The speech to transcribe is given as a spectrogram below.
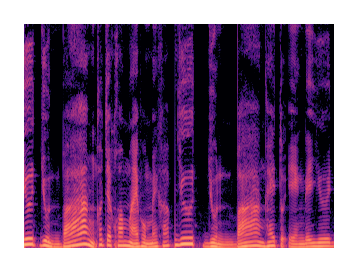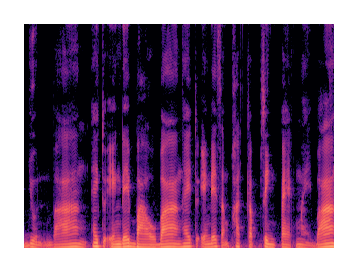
ยืดหยุ่นบ้าง เข้าใจความหมายผมไหมครับ ยืดหยุ่นบ้าง ให้ตัวเองได้ยืดหยุ่นบ้าง ให้ตัวเองได้เบาบ้าง ให้ตัวเองได้สัมผัสกับสิ่งแปลกใหม่บ้าง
